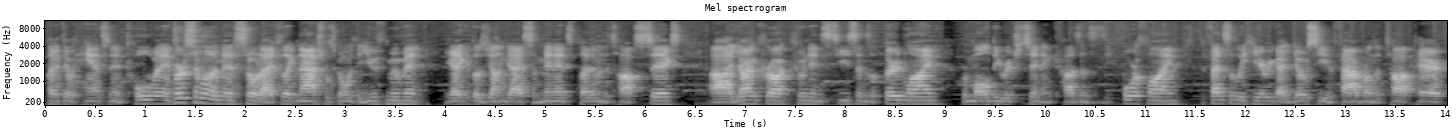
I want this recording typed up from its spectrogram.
playing with Johansen and Tolvanen. First similar to Minnesota, I feel like Nashville's going with the youth movement. You gotta get those young guys some minutes, play them in the top six. Uh, Järnkrok, Kunin, Sissons the third line. Grimaldi, Richardson, and Cousins is the fourth line. Defensively here, we got Josi and Fabbro on the top pair.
